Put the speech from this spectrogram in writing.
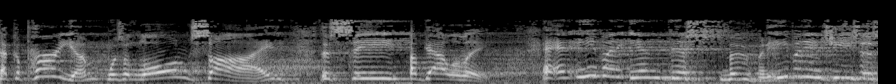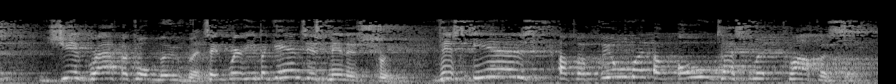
Now Capernaum was alongside the Sea of Galilee. And even in this movement, even in Jesus' geographical movements and where he begins his ministry, this is a fulfillment of Old Testament prophecy.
